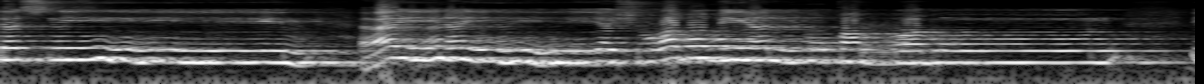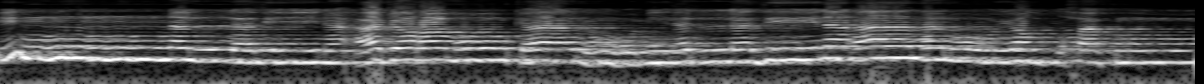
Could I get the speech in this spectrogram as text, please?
تسنيم. عينا يشرب بها المقربون؟ إن الذين أجرموا كانوا من الذين آمنوا يضحكون.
